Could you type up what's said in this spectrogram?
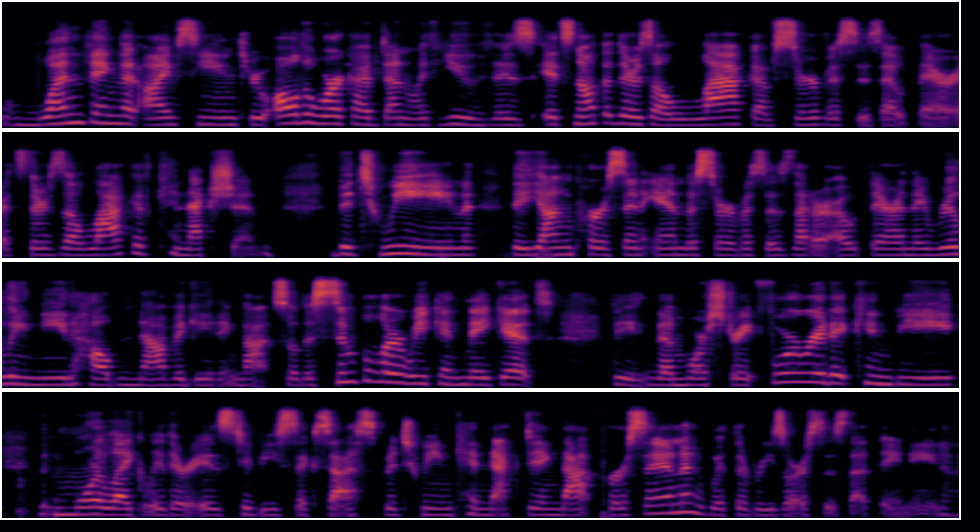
one thing that I've seen through all the work I've done with youth is it's not that there's a lack of services out there, it's there's a lack of connection between the mm-hmm. young person and the services that are out there. And they really need help navigating that. So the simpler we can make it, the, the more straightforward it can be, the more likely there is to be success between connecting that person with the resources that they need.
